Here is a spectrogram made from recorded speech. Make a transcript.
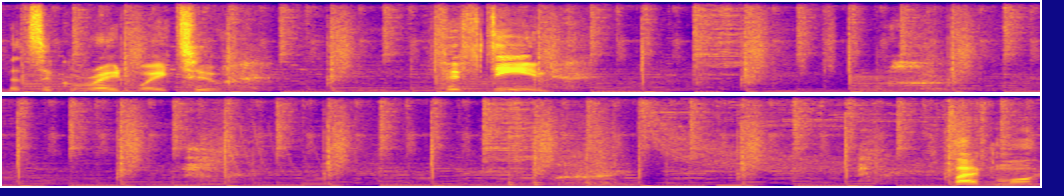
That's a great way too. 15. Five more.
